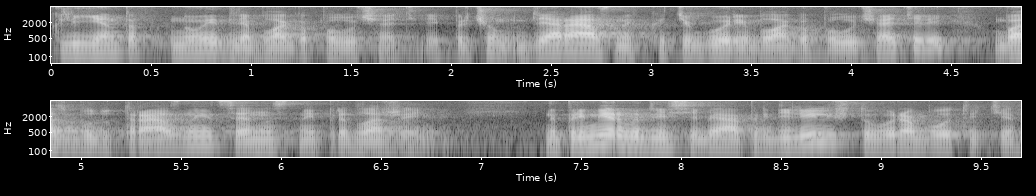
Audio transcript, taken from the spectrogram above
клиентов, но и для благополучателей. Причем для разных категорий благополучателей у вас будут разные ценностные предложения. Например, вы для себя определили, что вы работаете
